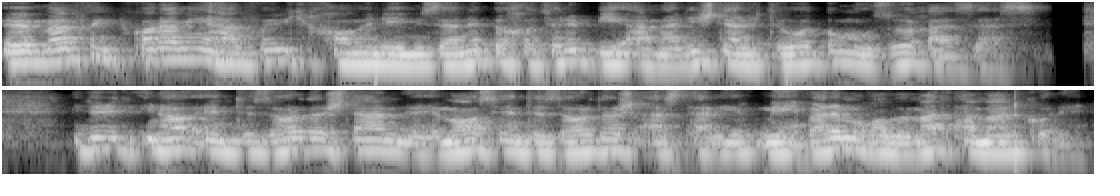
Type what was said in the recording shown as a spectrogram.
من فکر کنم این حرفایی که خامنه ای می‌زنه به خاطر بیعملیش در ارتباط با موضوع غزه است. می‌دونید اینا انتظار داشتن حماس انتظار داشت از طریق محور مقاومت عمل کنه.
